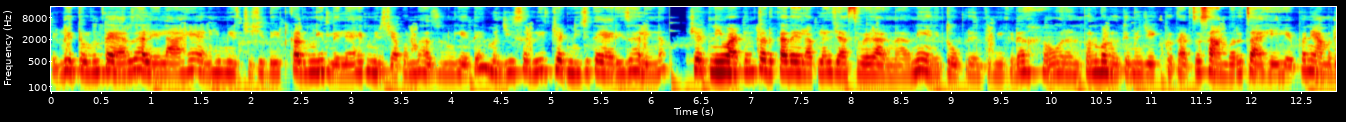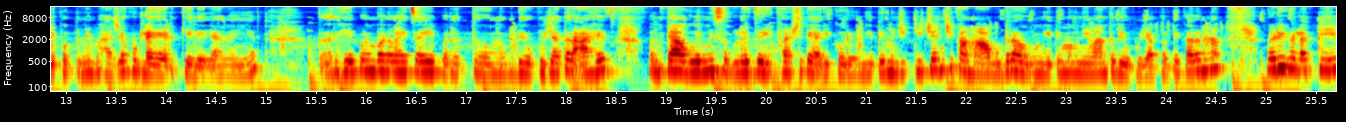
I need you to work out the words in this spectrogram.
तिकडे तळून तयार झालेला आहे आणि ही मिरचीची देठ काढून घेतलेले आहेत मिरची आपण भाजून घेते. म्हणजे सगळी चटणीची तयारी झाली ना चटणी वाटून तडका द्यायला आपल्याला जास्त वेळ लागणार नाही. आणि तोपर्यंत मी इकडं वरण पण बनवते. म्हणजे एक प्रकारचं सांबरच आहे हे पण. यामध्ये फक्त मी भाज्या कुठल्या ॲड केलेल्या नाही आहेत. तर हे पण बनवायचं आहे. परत मग देवपूजा तर आहेच. पण त्या अगोदर मी सगळे ब्रेकफास्टची तयारी करून घेते. म्हणजे किचनची कामं अगोदर आवरून घेते. मग निवांत देवपूजा करते. कारण ना घडी घडला ते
